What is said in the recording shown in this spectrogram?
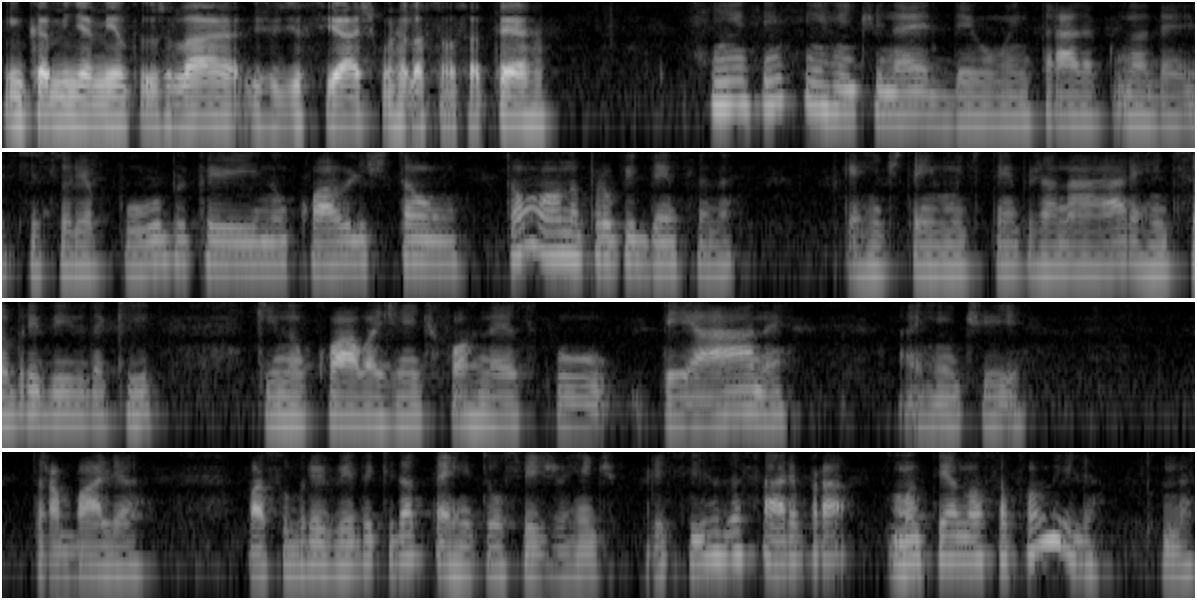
encaminhamentos lá judiciais com relação a essa terra? Sim, sim, sim. A gente né, deu entrada na Defensoria Pública e no qual eles estão tomando a providência, né? Porque a gente tem muito tempo já na área, a gente sobrevive daqui que no qual a gente fornece por PA, né? A gente trabalha para sobreviver daqui da terra. Então, ou seja, a gente precisa dessa área para manter a nossa família, né?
